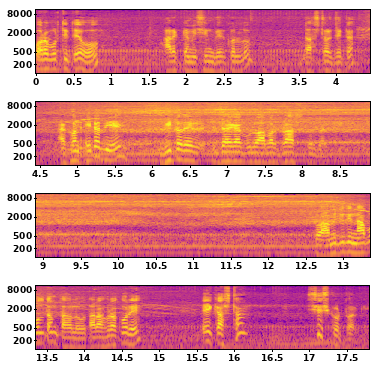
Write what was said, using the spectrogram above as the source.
পরবর্তীতে ও আরেকটা মেশিন বের করল ডাস্টার যেটা। এখন এটা দিয়ে ভিতরের জায়গাগুলো আবার ব্রাশ করবে আর কি। তো আমি যদি না বলতাম তাহলে ও তাড়াহুড়া করে এই কাজটা শেষ করতো আর কি।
